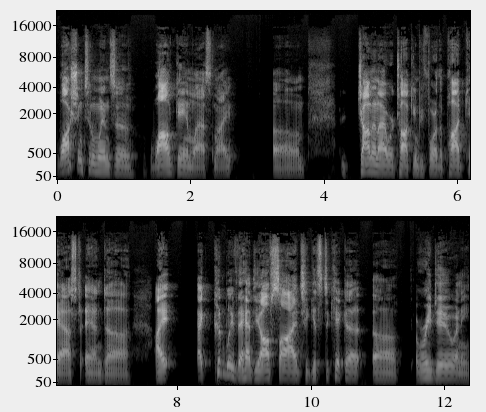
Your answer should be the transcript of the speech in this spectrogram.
Washington wins a wild game last night. Um, John and I were talking before the podcast, and uh, I I couldn't believe they had the offsides. He gets to kick a, uh, a redo and he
